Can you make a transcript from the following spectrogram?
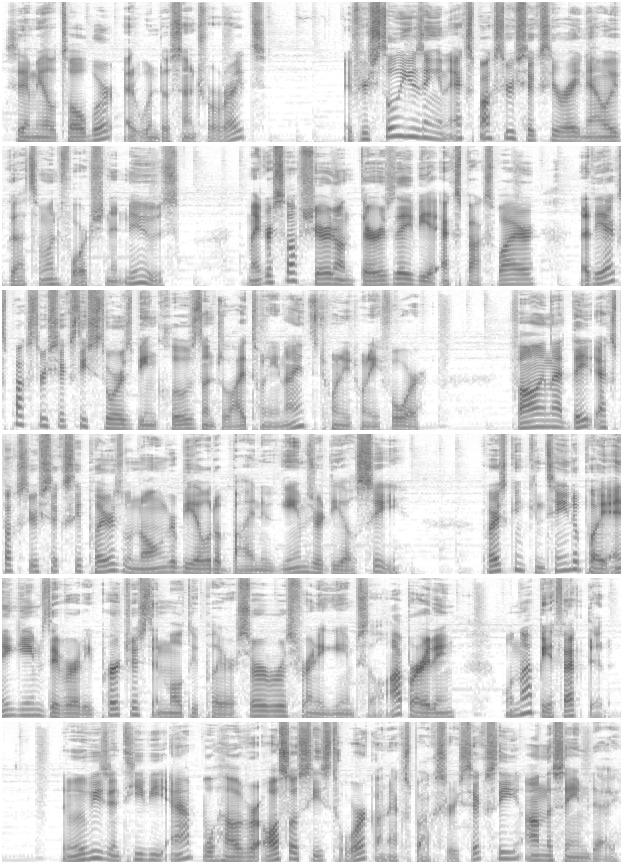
Samuel Tolbert at Windows Central writes If you're still using an Xbox 360 right now, we've got some unfortunate news. Microsoft shared on Thursday via Xbox Wire that the Xbox 360 store is being closed on July 29, 2024. Following that date, Xbox 360 players will no longer be able to buy new games or DLC. Players can continue to play any games they've already purchased, and multiplayer servers for any game still operating will not be affected. The Movies and TV app will, however, also cease to work on Xbox 360 on the same day.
